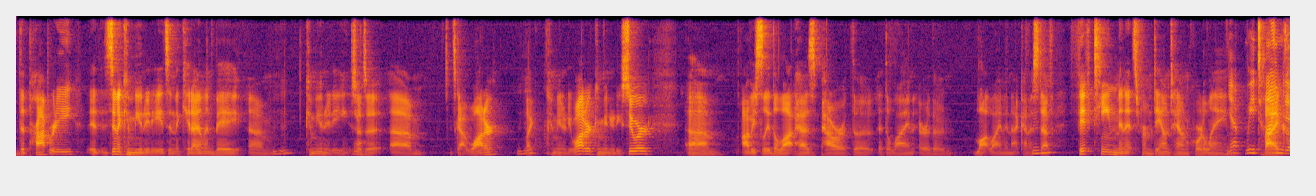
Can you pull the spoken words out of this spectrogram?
The property, it's in a community. It's in the Kidd Island Bay um, community, so Mm-hmm. Yeah. it's a, um, it's got water, like community water, community sewer. Um, obviously, the lot has power at the at the line or the lot line and that kind of stuff. Fifteen minutes from downtown Coeur d'Alene. Mm-hmm. Yep, we by timed it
